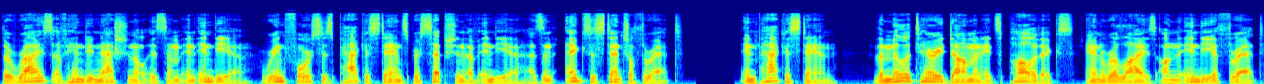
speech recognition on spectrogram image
the rise of Hindu nationalism in India reinforces Pakistan's perception of India as an existential threat. In Pakistan, the military dominates politics and relies on the India threat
